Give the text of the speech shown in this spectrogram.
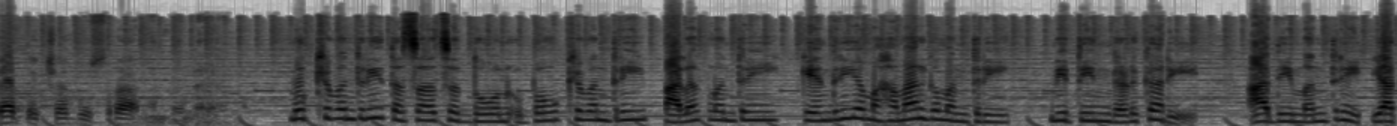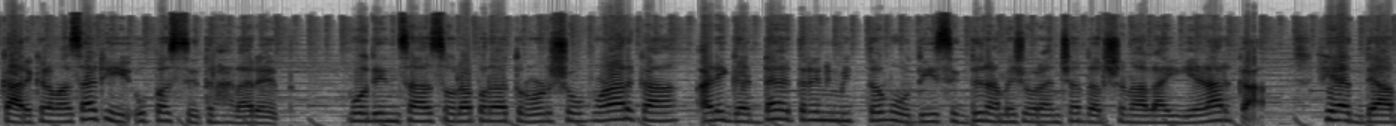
यापेक्षा दुसरा आनंद नाही. मुख्यमंत्री तसंच दोन उपमुख्यमंत्री पालकमंत्री केंद्रीय महामार्ग मंत्री नितीन गडकरी आदी मंत्री या कार्यक्रमासाठी उपस्थित राहणार आहेत. मोदींचा सोलापुरात रोड शो होणार का? आणि गड्डा यात्रेनिमित्त मोदी सिद्धरामेश्वरांच्या दर्शनाला येणार का? हे अद्याप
